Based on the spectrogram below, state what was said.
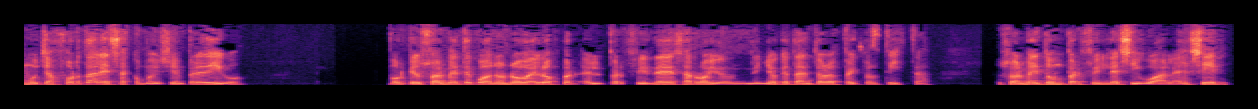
Mucha fortaleza, como yo siempre digo, porque usualmente cuando uno ve los, el perfil de desarrollo de un niño que está dentro del espectro autista, usualmente un perfil desigual, es decir,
